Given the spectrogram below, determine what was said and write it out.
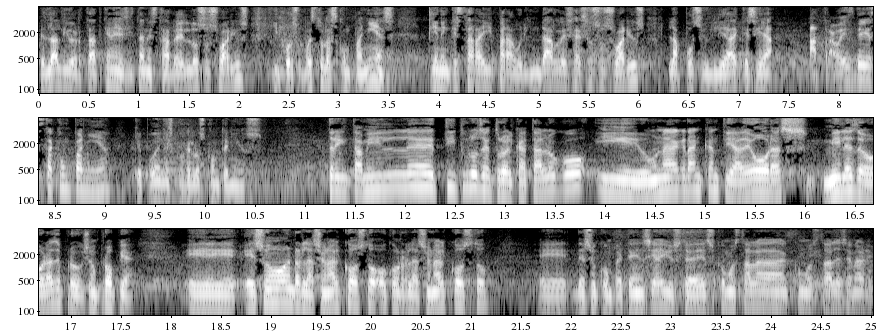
es la libertad que necesitan estar los usuarios y por supuesto las compañías tienen que estar ahí para brindarles a esos usuarios la posibilidad de que sea a través de esta compañía que pueden escoger los contenidos. 30 mil eh, títulos dentro del catálogo y una gran cantidad de horas, miles de horas de producción propia. Eh, eso en relación al costo o con relación al costo eh, de su competencia y ustedes, ¿cómo está, la, ¿cómo está el escenario?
